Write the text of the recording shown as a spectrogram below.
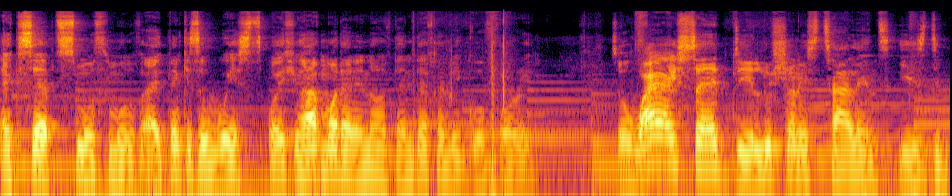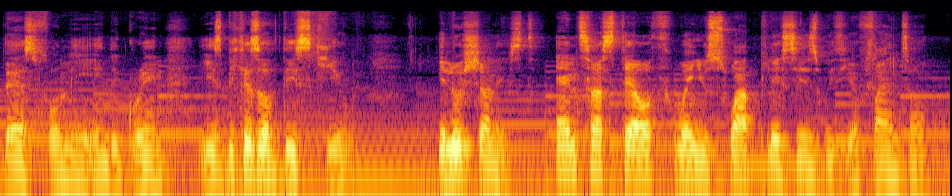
except smooth move. I think it's a waste, but if you have more than enough, then definitely go for it. So why I said the illusionist talent is the best for me in the green is because of this skill. Illusionist. Enter stealth when you swap places with your phantom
